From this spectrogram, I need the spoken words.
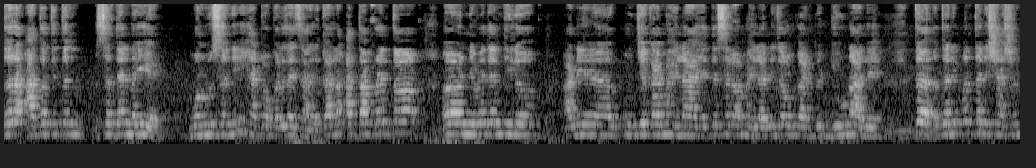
तर आता तिथं सध्या नाही आहे म्हणून ह्या टोकाला जायचं आहे. कारण आतापर्यंत निवेदन दिलं आणि जे काय महिला आहे ते सगळ्या महिलांनी जाऊन गाठभेट घेऊन आले. तर तरी पण त्यांनी शासन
